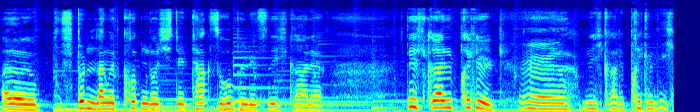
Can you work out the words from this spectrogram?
Also stundenlang mit Krücken durch den Tag zu humpeln ist nicht gerade nicht gerade prickelnd. Äh, nicht gerade prickelnd. Ich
